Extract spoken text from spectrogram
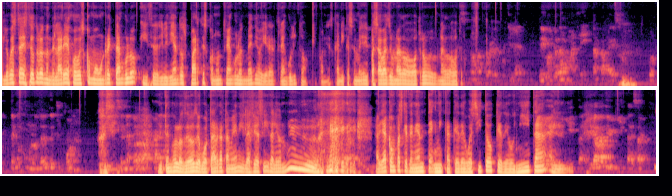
Y luego está este otro donde el área de juego es como un rectángulo y se dividía en dos partes con un triángulo en medio y era el triangulito, que ponías canicas en medio y pasabas de un lado a otro, de un lado a otro. Sí. Yo tengo los dedos de botarga también y le hacía así y salieron. Había compas que tenían técnica, que de huesito, que de uñita. Y... uñita, tiraba de uñita, exacto.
